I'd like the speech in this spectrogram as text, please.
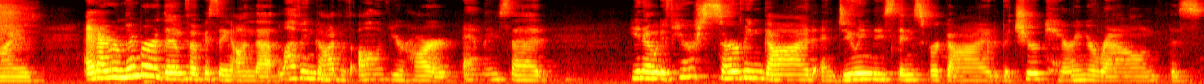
mind. And I remember them focusing on that loving God with all of your heart. And they said, you know, if you're serving God and doing these things for God, but you're carrying around this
